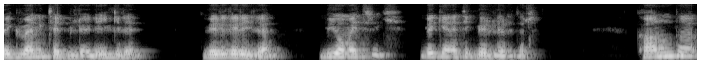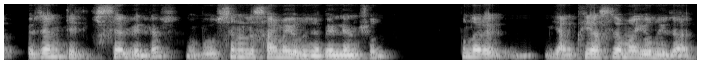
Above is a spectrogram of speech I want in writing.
ve güvenlik tedbirleriyle ilgili verileriyle biyometrik ve genetik verileridir. Kanunda özel nitelikli kişisel veriler bu sınırlı sayma yoluyla belirlenmiş olup bunları yani kıyaslama yoluyla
